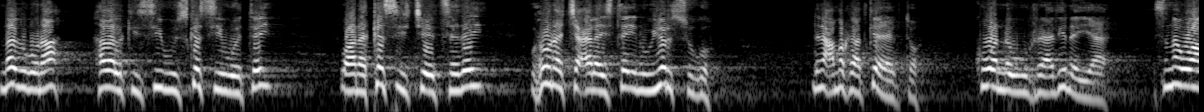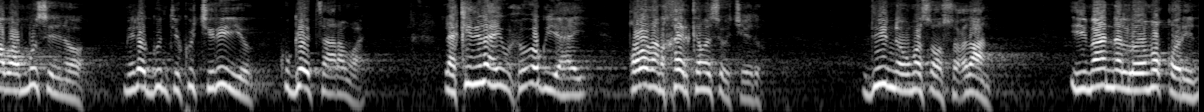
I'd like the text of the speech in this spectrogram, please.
nabiguna hadalkiisii buu iska sii watay waana ka sii jeedsaday wuxuuna jeclaystay inuu yar sugo. Dhinac markaad ka eegto kuwanna wuu raadinayaa. Isna waaba muslinoo midho gunti ku jiri iyo ku geed saaran waay. Laakiin ilaahay wuxuu og yahay qoladan khayr kama soo jeedo. Diinna uma soo socdaan. Iimaanna looma qorin.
